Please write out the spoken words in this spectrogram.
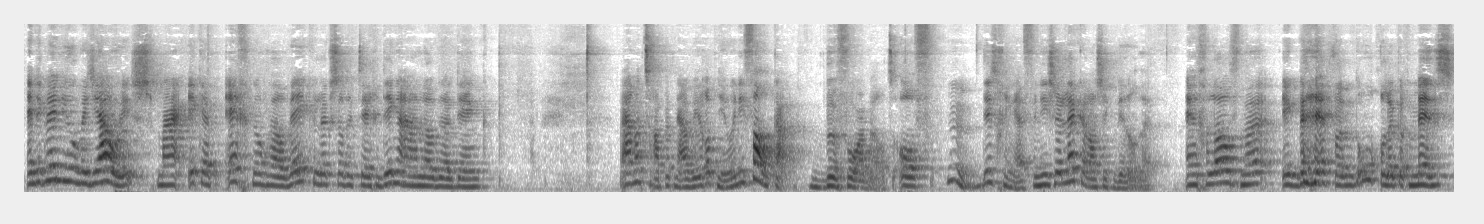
En ik weet niet hoe het met jou is, maar ik heb echt nog wel wekelijks dat ik tegen dingen aanloop dat ik denk: waarom trap ik nou weer opnieuw in die valkuil? Bijvoorbeeld. Of hm, dit ging even niet zo lekker als ik wilde. En geloof me, ik ben even een ongelukkig mens.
